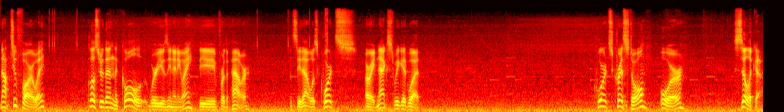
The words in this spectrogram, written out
Not too far away. Closer than the coal we're using anyway, the for the power. Let's see, that was quartz. All right, next we get what? Quartz crystal or silica.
